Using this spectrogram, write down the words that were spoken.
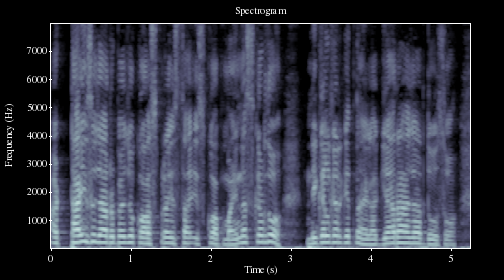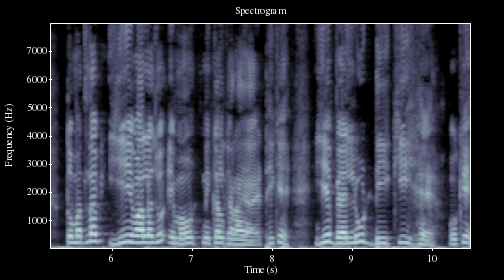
अट्ठाईस हज़ार रुपये जो कॉस्ट प्राइस था, इसको आप माइनस कर दो, निकल कर कितना आएगा? ग्यारह हज़ार दो सौ। तो मतलब ये वाला जो अमाउंट निकल कर आया है, ठीक है? ये वैल्यू डी की है ओके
